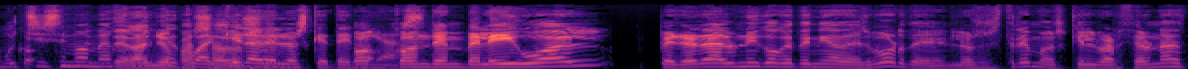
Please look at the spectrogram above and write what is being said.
muchísimo del mejor que cualquiera de los que tenías. con Dembélé igual, pero era el único que tenía desborde en los extremos, que el Barcelona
